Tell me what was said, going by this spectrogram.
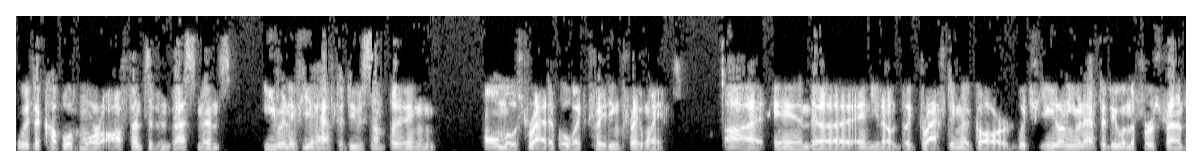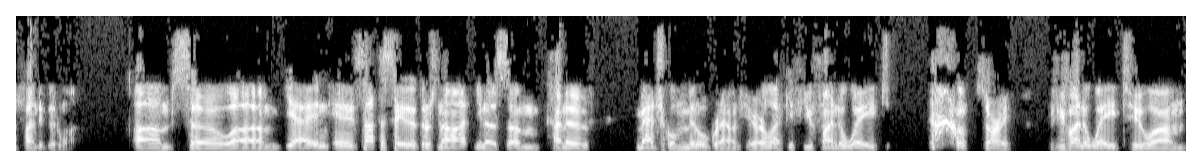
with a couple of more offensive investments, even if you have to do something almost radical like trading Trae Waynes. Uh, and, uh, and, you know, like drafting a guard, which you don't even have to do in the first round to find a good one. Um, so, um, yeah, and, and it's not to say that there's not, you know, some kind of magical middle ground here. Like if you find a way to, sorry, if you find a way to, um,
